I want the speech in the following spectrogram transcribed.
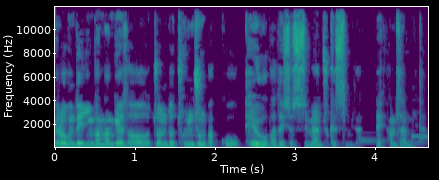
여러분들 인간관계에서 좀 더 존중받고 대우받으셨으면 좋겠습니다. 네, 감사합니다.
